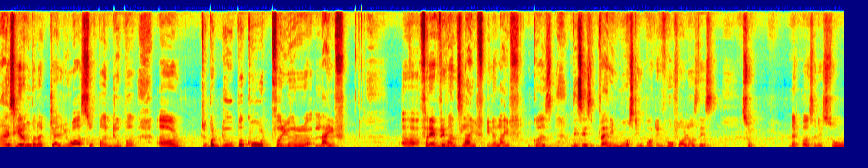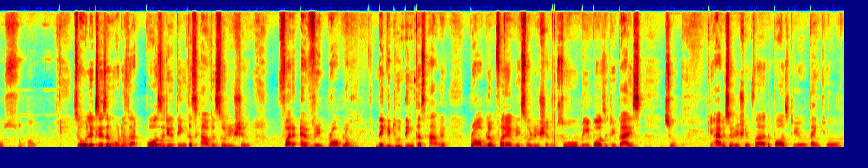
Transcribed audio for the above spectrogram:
guys here i'm gonna tell you a super duper uh, super duper quote for your life uh, for everyone's life in a life because this is very most important. Who follows this? So that person is so super. So let's listen what is that. Positive thinkers have a solution for every problem. Negative thinkers have a problem for every solution. So be positive guys so you have a solution for the positive. Thank you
